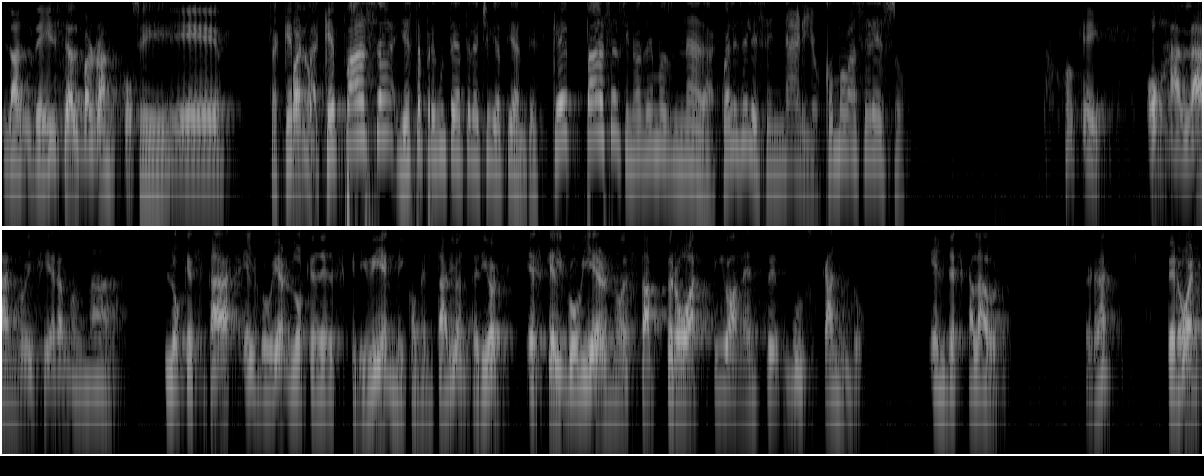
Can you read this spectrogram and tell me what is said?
Las de irse al barranco. Sí. Eh, o sea, ¿qué, pasa? Y esta pregunta ya te la he hecho yo a ti antes. ¿Qué pasa si no hacemos nada? ¿Cuál es el escenario? ¿Cómo va a ser eso? Ok, ojalá no hiciéramos nada. Lo que está el gobierno, lo que describí en mi comentario anterior, es que el gobierno está proactivamente buscando el descalabro, ¿verdad? Pero bueno,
